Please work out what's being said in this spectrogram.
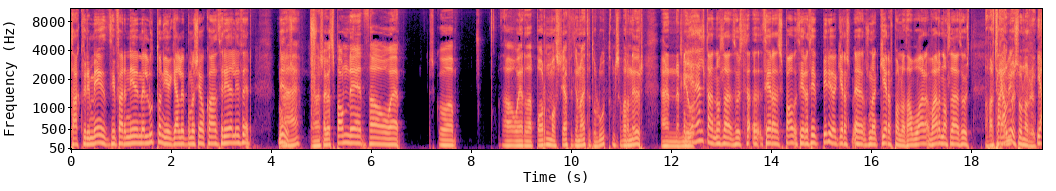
takk fyrir mig því farið niður með Luton, ég er ekki alveg búin að sjá hvað þriðalið fer niður Sækvæmt spáni þá eh, sko þá er það Bournemouth, Sheffield United og Luton sem fara niður en mjög Ég held að náttúrulega, þú veist, þegar, að spá, þegar þið byrjuðu að gera, eh, svona, gera spána þá var, var náttúrulega, þú veist Það var ekki alveg svona rugl. Já,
